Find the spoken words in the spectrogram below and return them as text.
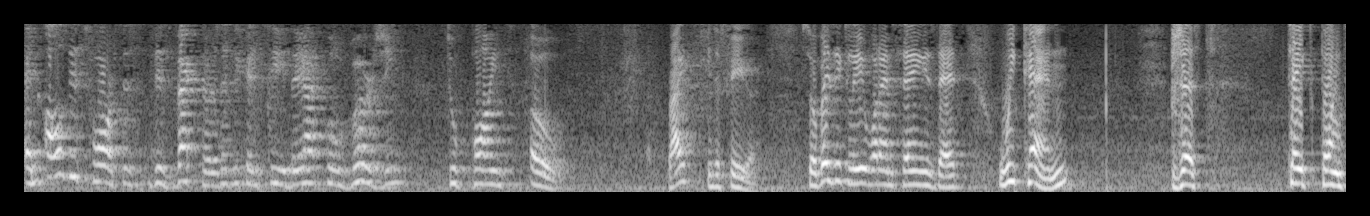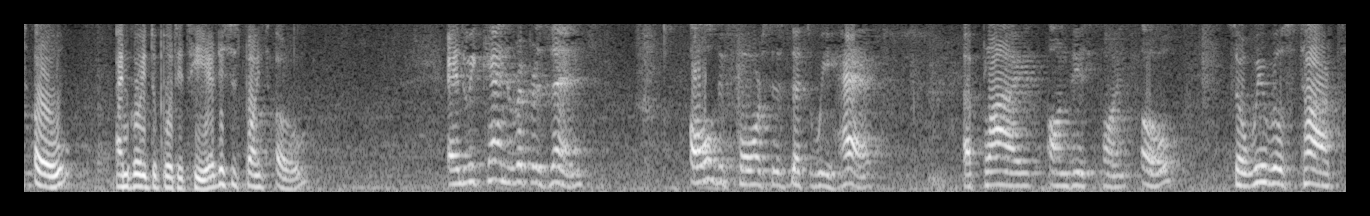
and all these forces these vectors as you can see they are converging to point o right? In the figure. So basically what i'm saying is that we can just take point O, I'm going to put it here, this is point O, and we can represent all the forces that we have applied on this point O. So we will start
